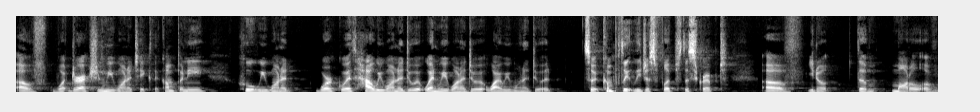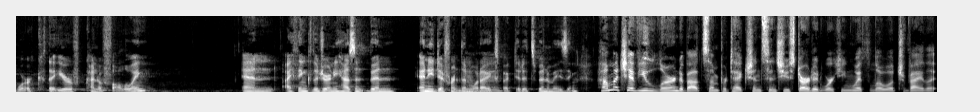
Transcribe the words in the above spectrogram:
of what direction we want to take the company, who we want to work with, how we want to do it, when we want to do it, why we want to do it. So it completely just flips the script of, you know, the model of work that you're kind of following. And I think the journey hasn't been any different than mm-hmm. what I mm-hmm. expected. It's been amazing. How much have you learned about sun protection since you started working with low ultraviolet?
